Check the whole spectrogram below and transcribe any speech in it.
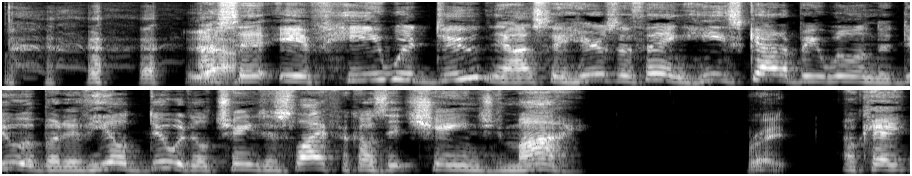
I said, if he would do now, I said, here's the thing. He's got to be willing to do it. But if he'll do it, it'll change his life because it changed mine. right. Okay.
